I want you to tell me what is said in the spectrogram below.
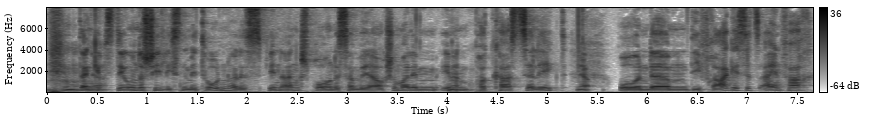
Dann ja. gibt es die unterschiedlichsten Methoden, du hast Spin angesprochen, das haben wir ja auch schon mal im, im ja. Podcast zerlegt. Ja. Und ähm, die Frage ist jetzt einfach,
